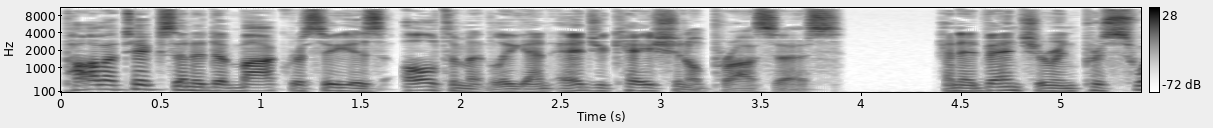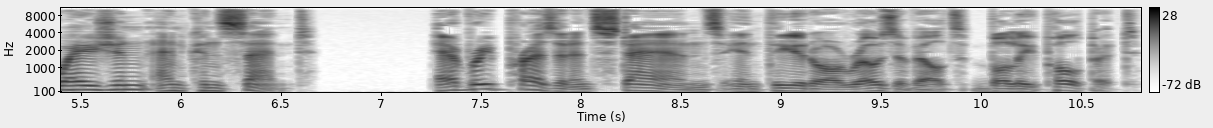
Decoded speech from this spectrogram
Politics in a democracy is ultimately an educational process, an adventure in persuasion and consent. Every president stands in Theodore Roosevelt's bully pulpit.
